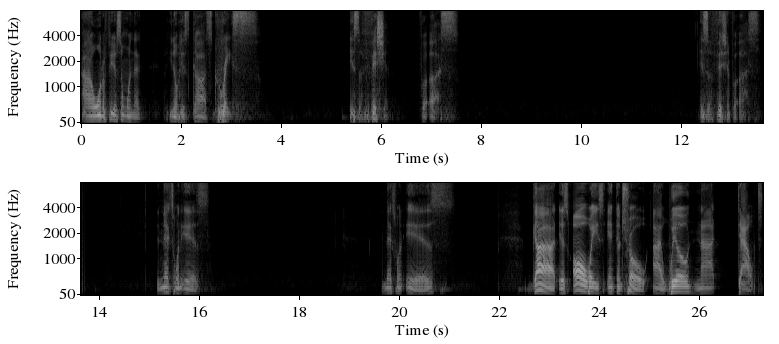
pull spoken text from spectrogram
I don't want to fear someone that, you know, his God's grace is sufficient for us. It's sufficient for us. The next one is The next one is God is always in control. I will not doubt.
